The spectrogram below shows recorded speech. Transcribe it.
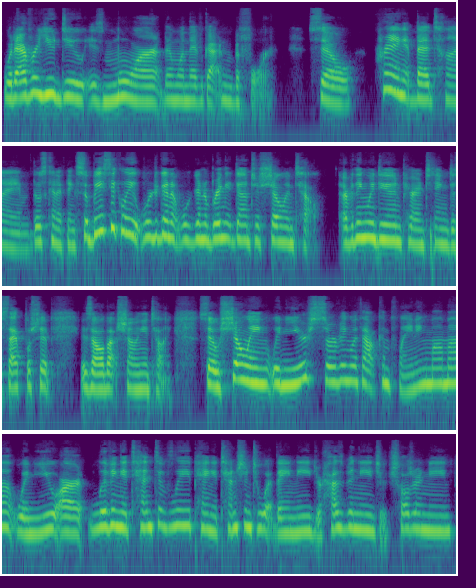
Whatever you do is more than when they've gotten before. So praying at bedtime, those kind of things. So basically, we're gonna we're gonna bring it down to show and tell. Everything we do in parenting, discipleship is all about showing and telling. So showing when you're serving without complaining, mama, when you are living attentively, paying attention to what they need, your husband needs, your children need,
